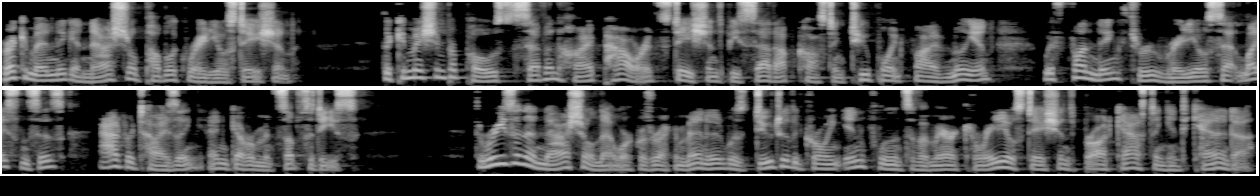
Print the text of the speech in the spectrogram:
recommending a national public radio station. The commission proposed seven high-powered stations be set up costing 2.5 million with funding through radio set licenses, advertising, and government subsidies. The reason a national network was recommended was due to the growing influence of American radio stations broadcasting into Canada,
